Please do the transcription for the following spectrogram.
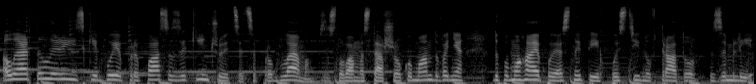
Але артилерійські боєприпаси закінчуються. Це проблема. За словами старшого командування, допомагає пояснити їх постійну втрату землі.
